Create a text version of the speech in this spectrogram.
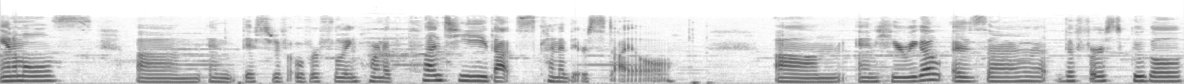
animals um, and their sort of overflowing horn of plenty. That's kind of their style. Um, and here we go as uh, the first google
